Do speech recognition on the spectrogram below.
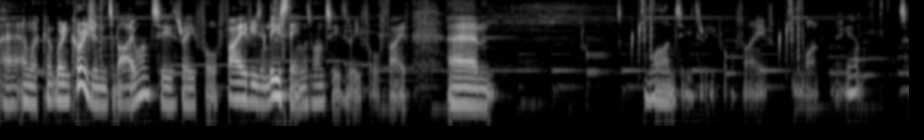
uh, and we're we're encouraging them to buy. One two three four five using these things. One two three four five. Um one two three four five. One. There we go. So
